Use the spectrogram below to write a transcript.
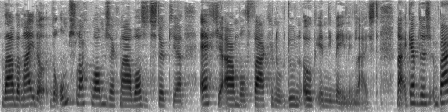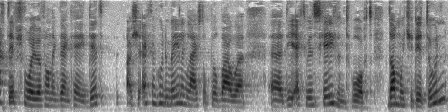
Waar bij mij de, de omslag kwam, zeg maar, was het stukje echt je aanbod vaak genoeg doen, ook in die mailinglijst. Nou, ik heb dus een paar tips voor je waarvan ik denk, hey, dit, als je echt een goede mailinglijst op wil bouwen, uh, die echt winstgevend wordt, dan moet je dit doen.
